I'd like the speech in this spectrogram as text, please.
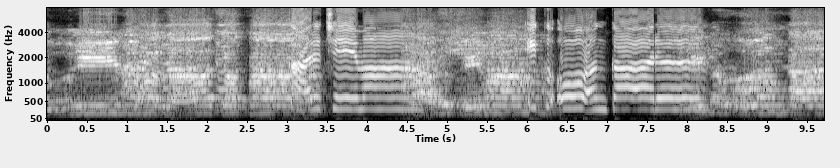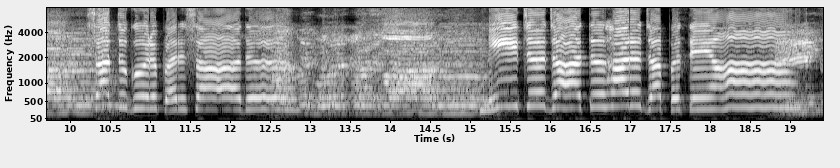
ਮਹਲਾ ਚੌਥਾ। ਘਰ ਛੇਵਾਂ। ਸੇਵਾ ਇੱਕ ਓੰਕਾਰ ਓੰਕਾਰ ਸਤਿਗੁਰ ਪ੍ਰਸਾਦ। ਗੁਰ ਪ੍ਰਸਾਦ। ਨੀਚ ਜਾਤ ਹਰ ਜਪਤਿਆਂ ਨੀਚ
